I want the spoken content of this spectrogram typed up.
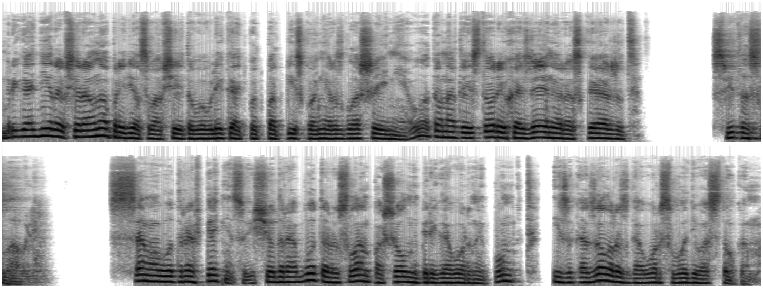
Бригадира все равно придется во все это вовлекать под подписку о неразглашении. Вот он эту историю хозяину расскажет. Святославль. С самого утра в пятницу, еще до работы, Руслан пошел на переговорный пункт и заказал разговор с Владивостоком.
